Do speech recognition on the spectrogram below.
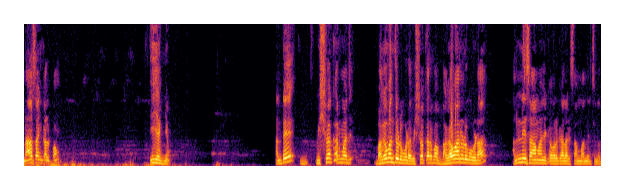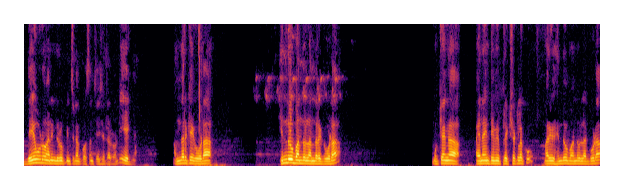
నా సంకల్పం ఈ యజ్ఞం. అంటే విశ్వకర్మ భగవంతుడు కూడా విశ్వకర్మ భగవానుడు కూడా అన్ని సామాజిక వర్గాలకు సంబంధించిన దేవుడు అని నిరూపించడం కోసం చేసేటటువంటి యజ్ఞం. అందరికీ కూడా హిందూ బంధువులందరికీ కూడా ముఖ్యంగా ఐనైన్ టీవీ ప్రేక్షకులకు మరియు హిందూ బంధువులకు కూడా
